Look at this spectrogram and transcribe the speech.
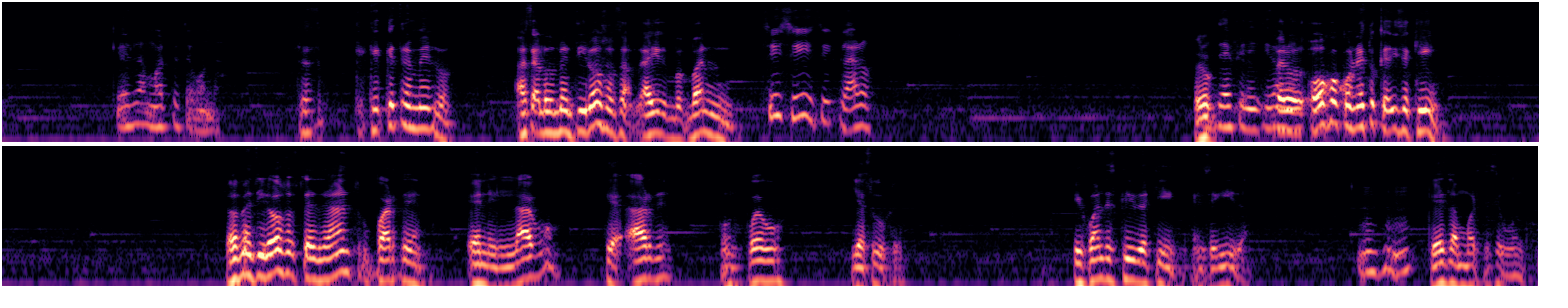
Que es la muerte segunda. Entonces, qué, qué tremendo. Hasta los mentirosos ahí van... Sí, sí, sí, claro. Pero, Pero ojo con esto que dice aquí. Los mentirosos tendrán su parte en el lago que arde con fuego y azufre. Y Juan describe aquí, enseguida, que es la muerte segunda.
